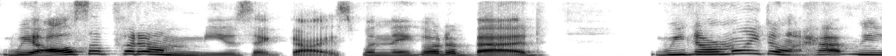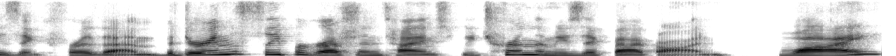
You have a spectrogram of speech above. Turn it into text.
we also put on music, guys, when they go to bed. We normally don't have music for them, but during the sleep regression times, we turn the music back on. Why?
